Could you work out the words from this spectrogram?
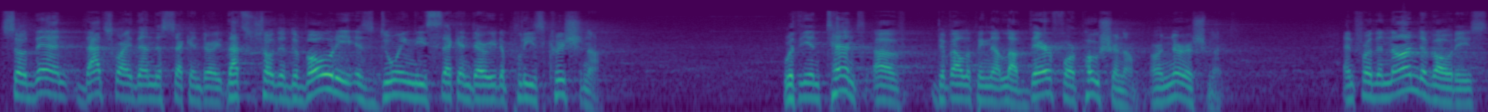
So then, that's why then the secondary, that's, so the devotee is doing these secondary to please Krishna with the intent of developing that love. Therefore, poshanam, or nourishment. And for the non devotees,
